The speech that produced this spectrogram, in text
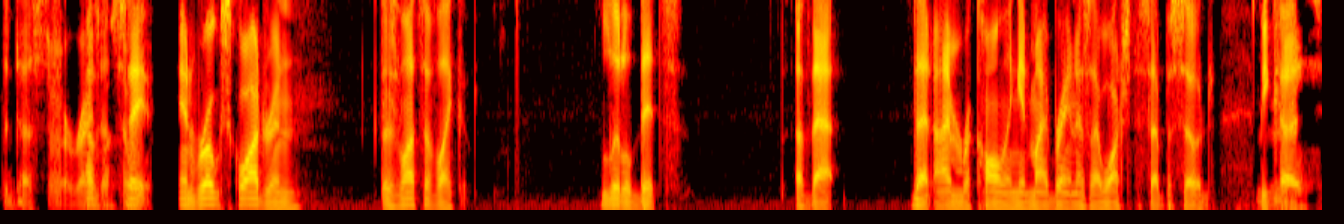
the Death Star, right? how say in Rogue Squadron, there's lots of like little bits of that that I'm recalling in my brain as I watch this episode. Because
